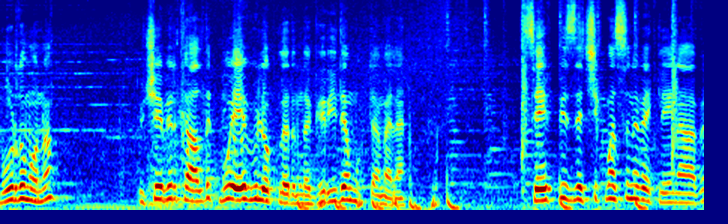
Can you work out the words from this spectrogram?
Vurdum onu. 3'e 1 kaldık. Bu ev bloklarında. Gride muhtemelen. Safe bizde çıkmasını bekleyin abi.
